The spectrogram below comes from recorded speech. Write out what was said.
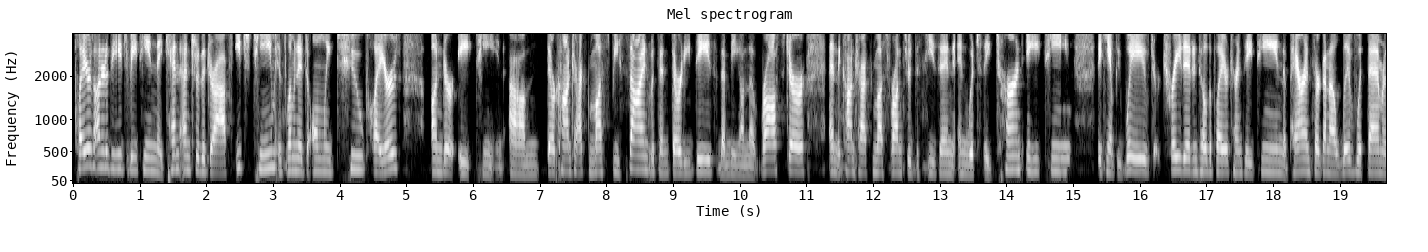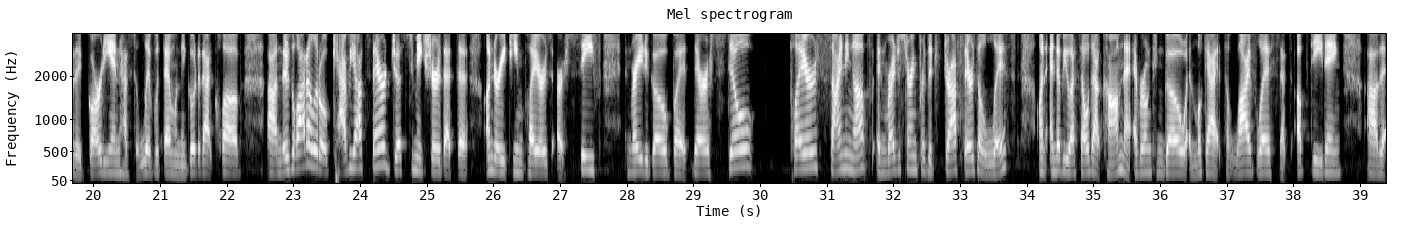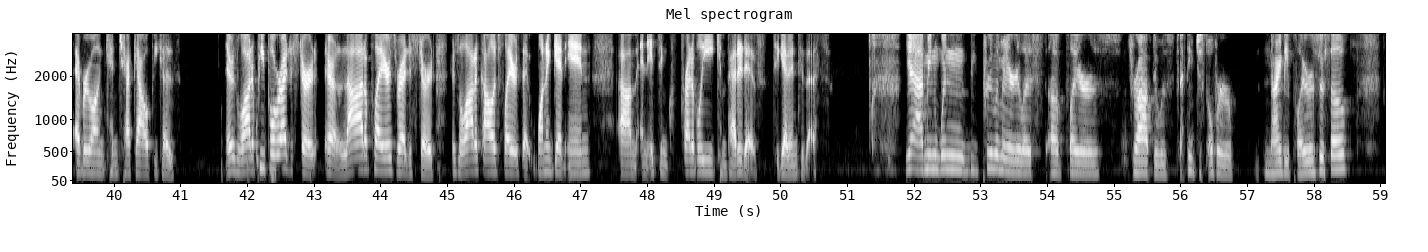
players under the age of 18 they can enter the draft. Each team is limited to only two players under 18 um, their contract must be signed within 30 days of them being on the roster and the contract must run through the season in which they turn 18 they can't be waived or traded until the player turns 18 the parents are going to live with them or the guardian has to live with them when they go to that club. Um, there's a lot of little caveats there just to make sure that the under 18 players are safe and ready to go but there are still players signing up and registering for the draft, there's a list on NWSL.com that everyone can go and look at. It's a live list that's updating uh, that everyone can check out because there's a lot of people registered. There are a lot of players registered. There's a lot of college players that want to get in, um, and it's incredibly competitive to get into this. Yeah, I mean, when the preliminary list of players dropped, it was I think just over 90 players or so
